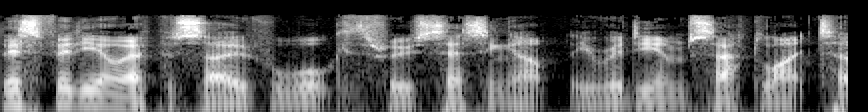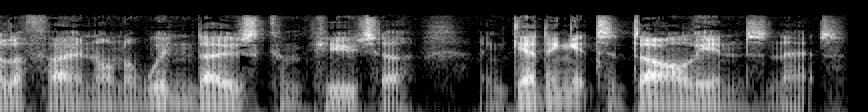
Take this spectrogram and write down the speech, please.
This video episode will walk you through setting up the Iridium satellite telephone on a Windows computer and getting it to dial the internet.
